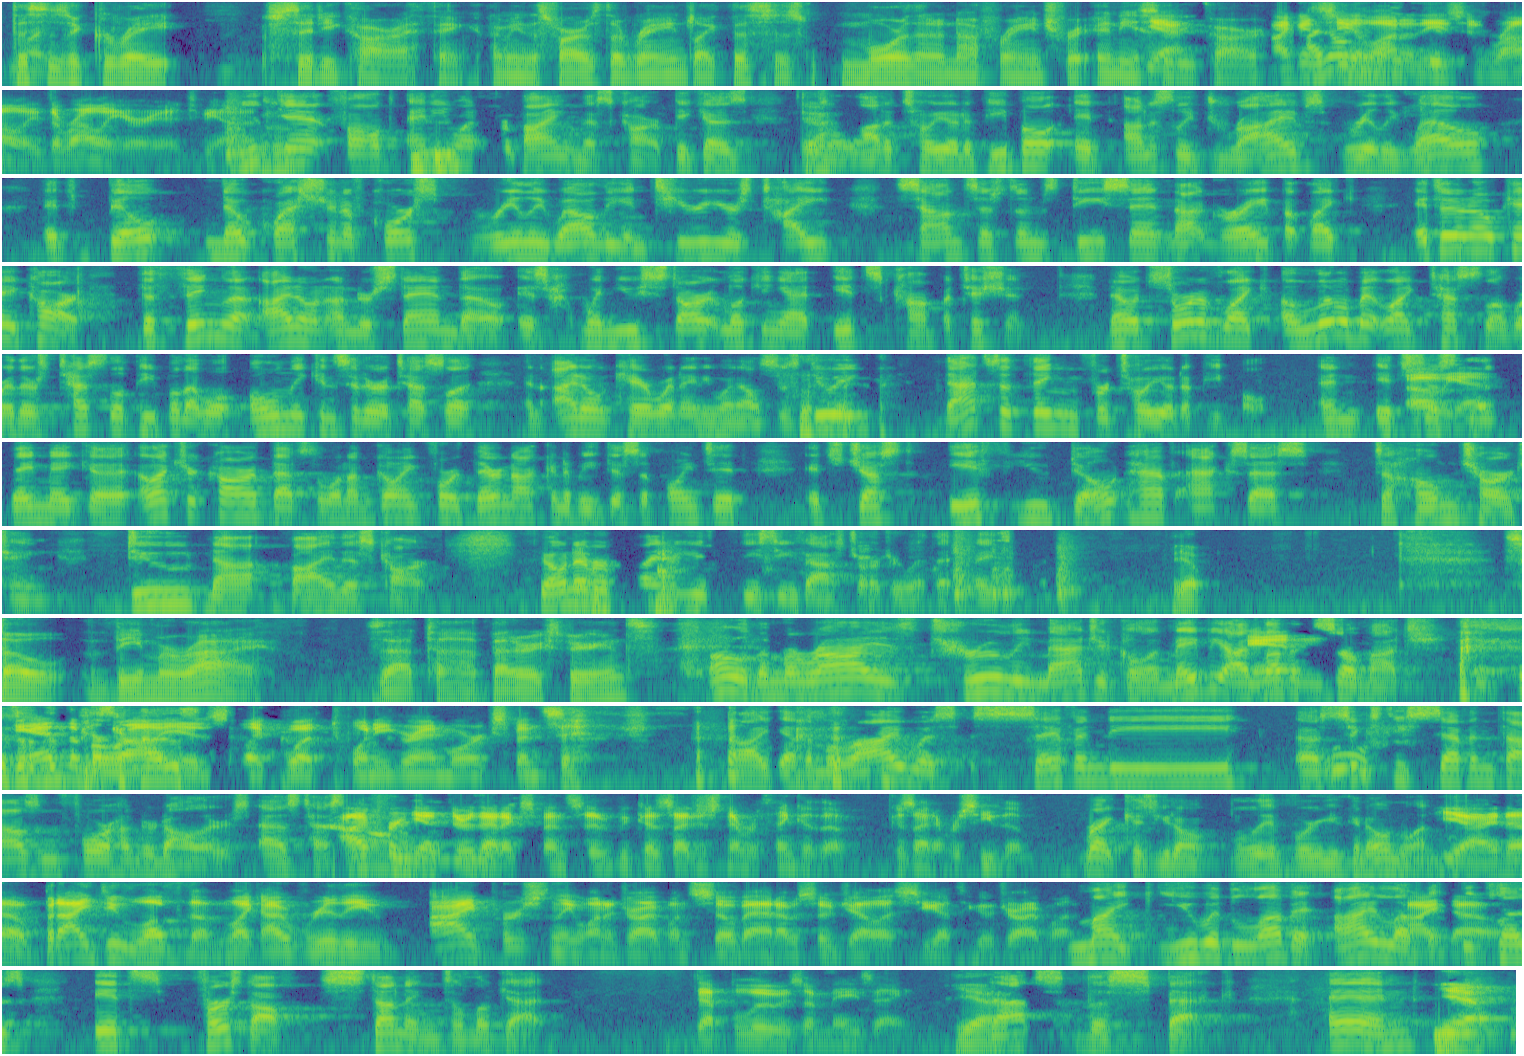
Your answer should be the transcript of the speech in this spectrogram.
This right. is a great city car, I think. I mean, as far as the range, like this is more than enough range for any city yeah, car. I can I see a lot of these in Raleigh, the Raleigh area, to be honest. You can't fault mm-hmm. anyone for buying this car because there's yeah. a lot of Toyota people. It honestly drives really well. It's built, no question, of course, really well. The interior's tight, sound system's decent, not great, but like it's an okay car. The thing that I don't understand though is when you start looking at its competition. Now it's sort of like a little bit like Tesla, where there's Tesla people that will only consider a Tesla, and I don't care what anyone else is doing. that's a thing for Toyota people. And it's oh, just yeah. like they make an electric car. That's the one I'm going for. They're not going to be disappointed. It's just if you don't have access to home charging, do not buy this car. Don't ever plan to use a DC fast charger with it, basically. Yep. So the Mirai, is that a better experience? Oh, the Mirai is truly magical, and maybe I and, love it so much. And the Mirai is like what twenty grand more expensive. uh, yeah, the Mirai was seventy uh, sixty-seven thousand four hundred dollars as Tesla. I forget they're that expensive because I just never think of them because I never see them. Right, because you don't live where you can own one. Yeah, I know, but I do love them. Like I really, I personally want to drive one so bad. I was so jealous you got to go drive one. Mike, you would love it. I love I it know. because it's first off stunning to look at. That blue is amazing. Yeah, that's the spec, and yeah.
